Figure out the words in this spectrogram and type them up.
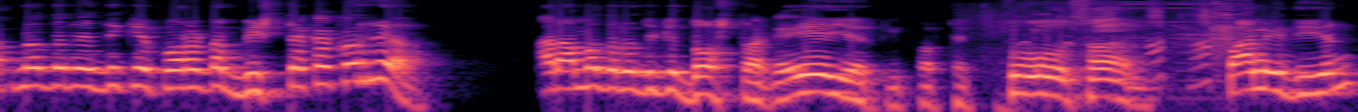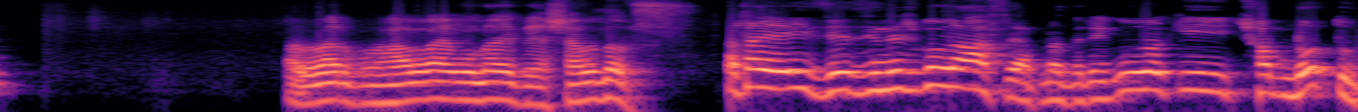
আপনাদের এদিকে পরোটা বিশ টাকা করিয়া আর আমাদের ওদিকে দশ টাকা এই আর কি পার্থক্য। ও স্যার। পানি দিয়েন। আল্লাহর ভালো মনে হয় বেসাবদর আচ্ছা এই যে জিনিসগুলো আছে আপনাদের এগুলো কি সব নতুন?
